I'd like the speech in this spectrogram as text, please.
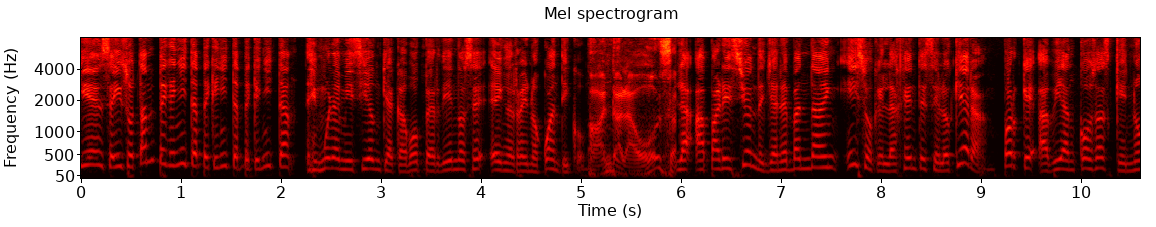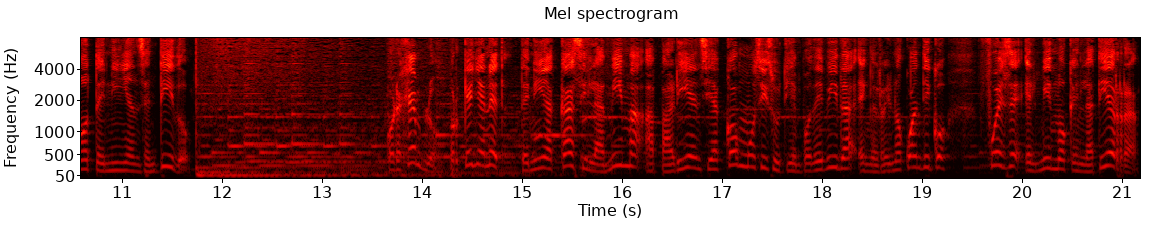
quien se hizo tan pequeñita, pequeñita, pequeñita en una misión que acabó perdiéndose en el reino cuántico. Anda la osa. La aparición de Janet Van Dyne hizo que la gente se lo quiera, porque habían cosas que no tenían sentido. Por ejemplo, porque Janet tenía casi la misma apariencia como si su tiempo de vida en el reino cuántico fuese el mismo que en la Tierra.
